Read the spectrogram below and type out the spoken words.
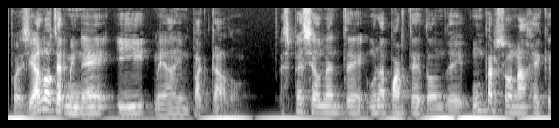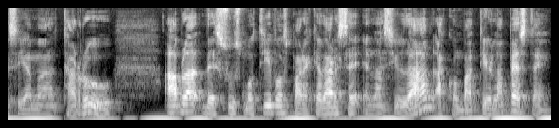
Pues ya lo terminé y me ha impactado, especialmente una parte donde un personaje que se llama Tarú habla de sus motivos para quedarse en la ciudad a combatir la peste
